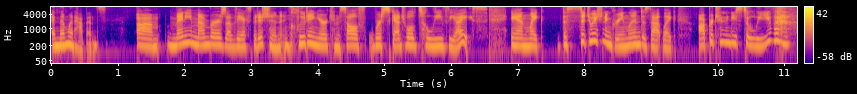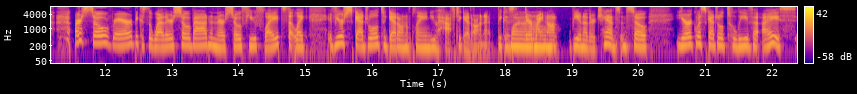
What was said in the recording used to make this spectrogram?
And then what happens? Um, many members of the expedition, including Jörg himself, were scheduled to leave the ice. And like the situation in Greenland is that like opportunities to leave are so rare because the weather is so bad and there are so few flights that like if you're scheduled to get on a plane you have to get on it because wow. there might not be another chance. And so Jörg was scheduled to leave the ice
